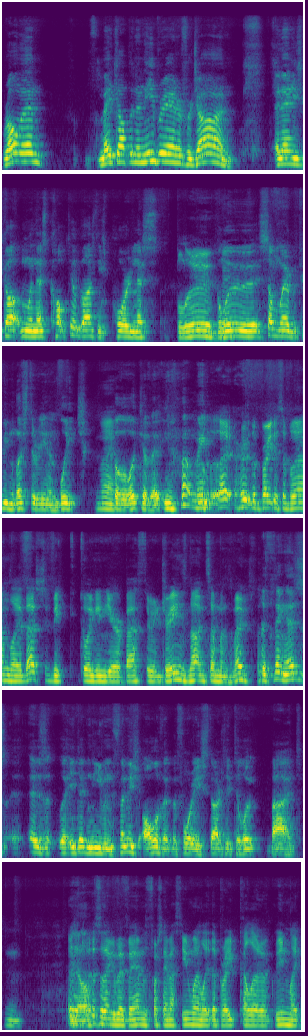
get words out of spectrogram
Roman, make up an inebriator for John. And then he's got in this cocktail glass and he's pouring this Blue. blue somewhere between Listerine and bleach. Yeah. For the look of it, you know what I mean? Like, hurt the brightness of blue, and like, that should be going in your bathroom drains, not in someone's mouth. The thing is, is that he didn't even finish all of it before he started to look bad. Hmm. You know? That's the thing about Venom. The first time I seen one, like the bright color of green, like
